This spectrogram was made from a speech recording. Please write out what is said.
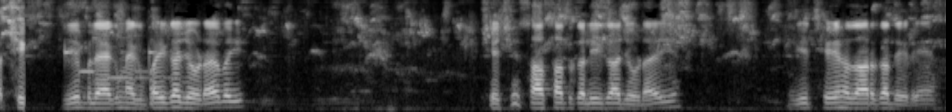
अच्छी। ये ब्लैक मैगपाई का जोड़ा है भाई। छः छः, सात सात कली का जोड़ा है ये। ये छः हज़ार का दे रहे हैं।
